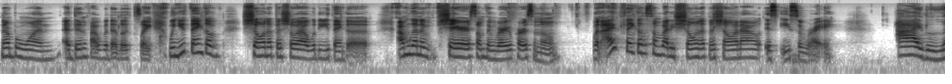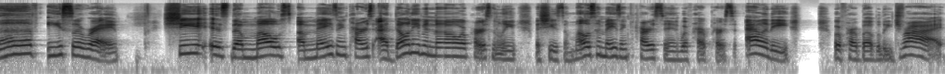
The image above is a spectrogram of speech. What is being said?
Number one, identify what that looks like. When you think of showing up and showing out, what do you think of? I'm gonna share something very personal. When I think of somebody showing up and showing out, it's Issa Rae. I love Issa Rae. She is the most amazing person. I don't even know her personally, but she's the most amazing person with her personality with her bubbly drive.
